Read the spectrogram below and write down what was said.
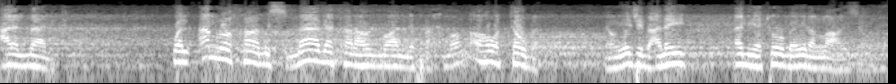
على المالك. والأمر الخامس ما ذكره المؤلف رحمه الله وهو التوبة أنه يجب عليه أن يتوب إلى الله عز وجل.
